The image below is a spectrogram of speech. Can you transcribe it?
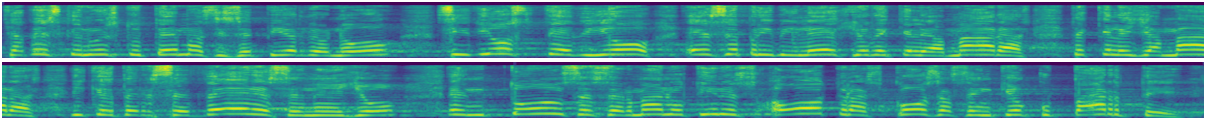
Ya ves que no es tu tema si se pierde o no. Si Dios te dio ese privilegio de que le amaras, de que le llamaras y que perseveres en ello, entonces hermano tienes otras cosas en que ocuparte.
